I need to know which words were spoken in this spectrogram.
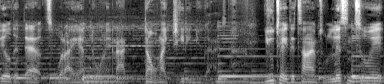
feel that that's what I am doing, and I don't like cheating you guys. You take the time to listen to it,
